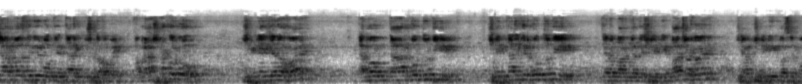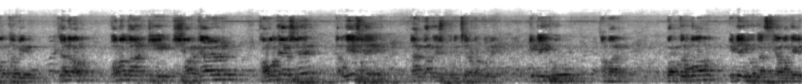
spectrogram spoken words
চার পাঁচ দিনের মধ্যে তারিখ ঘোষণা হবে। আমরা আশা করব সেটাই যেন হয় এবং তার মধ্য দিয়ে, সেই তারিখের মধ্য দিয়ে যেন বাংলাদেশে নির্বাচন হয় সেই নির্বাচনের মাধ্যমে যেন গণতান্ত্রিক সরকার ক্ষমতায় আসে এবং এসে বাংলাদেশ পরিচালনা করে। এটাই হোক। আমার বক্তব্য এটাই হোক আজকে আমাদের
